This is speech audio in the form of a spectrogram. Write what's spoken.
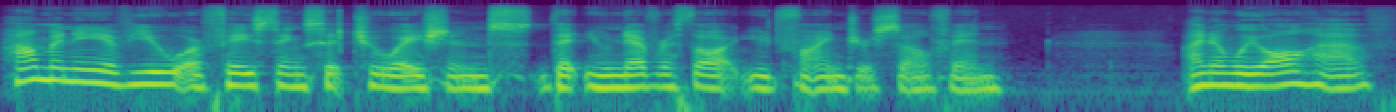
How many of you are facing situations that you never thought you'd find yourself in? I know we all have.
